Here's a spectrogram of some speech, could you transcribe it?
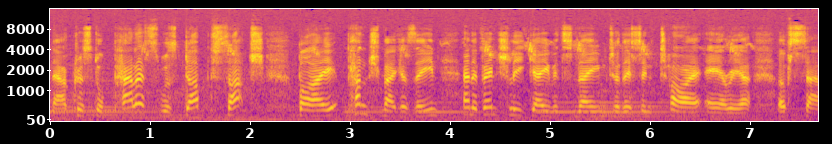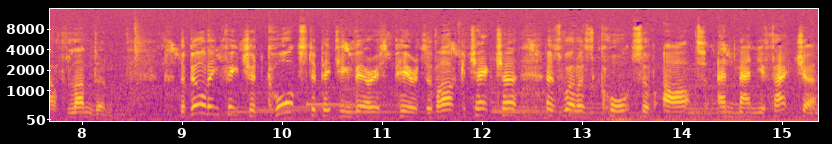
Now, Crystal Palace was dubbed such by Punch magazine and eventually gave its name to this entire area of South London. The building featured courts depicting various periods of architecture, as well as courts of art and manufacture.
